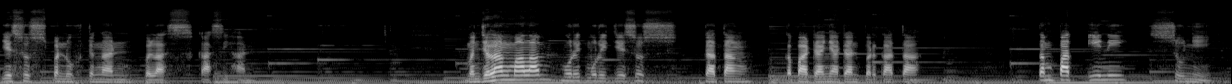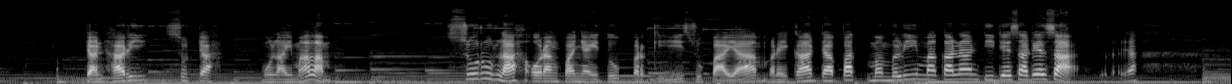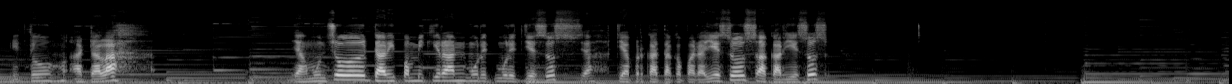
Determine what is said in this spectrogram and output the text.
Yesus penuh dengan belas kasihan. Menjelang malam, murid-murid Yesus datang kepadanya dan berkata, "Tempat ini sunyi, dan hari sudah mulai malam." Suruhlah orang banyak itu pergi supaya mereka dapat membeli makanan di desa-desa. Ya. Itu adalah yang muncul dari pemikiran murid-murid Yesus ya. Dia berkata kepada Yesus agar Yesus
